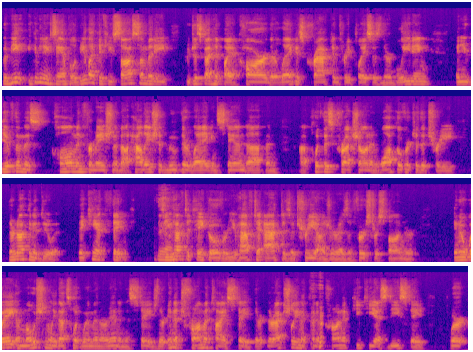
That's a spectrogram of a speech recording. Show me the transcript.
It would be, give you an example. It'd be like if you saw somebody who just got hit by a car, their leg is cracked in three places, they're bleeding, and you give them this calm information about how they should move their leg and stand up and uh, put this crutch on and walk over to the tree. They're not going to do it. They can't think. Yeah. So you have to take over. You have to act as a triager, as a first responder. In a way, emotionally, that's what women are in in this stage. They're in a traumatized state. They're, they're actually in a kind of chronic PTSD state where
